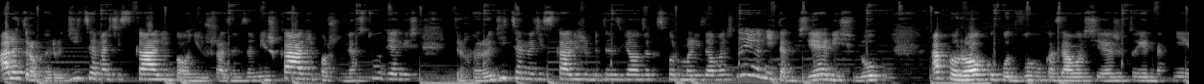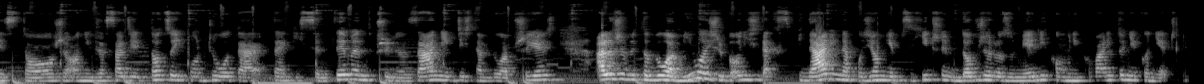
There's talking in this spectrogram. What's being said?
ale trochę rodzice naciskali, bo oni już razem zamieszkali, poszli na studia gdzieś, trochę rodzice naciskali, żeby ten związek sformalizować, no i oni tak wzięli ślub, a po roku, po dwóch okazało się, że to jednak nie jest to, że oni w zasadzie to, co ich łączyło, to, jakiś sentyment, przywiązanie, gdzieś tam była przyjaźń, ale żeby to była miłość, żeby oni się tak spinali na poziomie psychicznym, dobrze rozumieli, komunikowali, to niekoniecznie.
